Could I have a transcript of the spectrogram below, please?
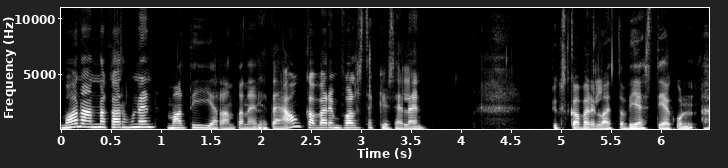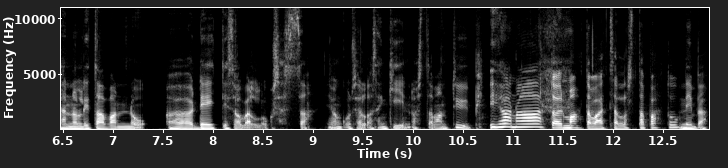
Mä oon Anna Karhunen Mä oon Tiia Rantanen. ja tää on kaverin puolesta kyselen. Yksi kaveri laittoi viestiä, kun hän oli tavannut ö, deittisovelluksessa jonkun sellaisen kiinnostavan tyypin. Ihanaa, toi on mahtavaa, että sellaista tapahtuu. Niinpä.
